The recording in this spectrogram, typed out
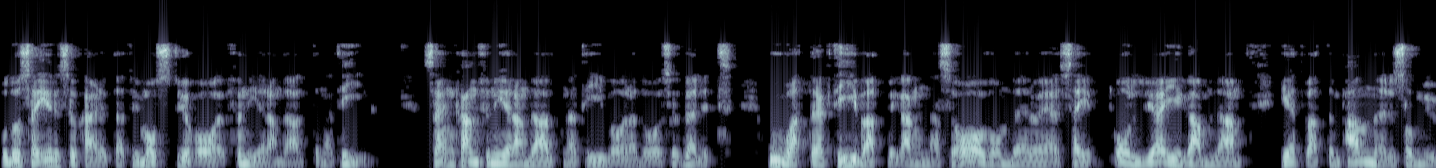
Och då säger det sig självt att vi måste ju ha fungerande alternativ. Sen kan fungerande alternativ vara då väldigt oattraktiva att begagna sig av om det är eh, säg, olja i gamla hetvattenpannor som ju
